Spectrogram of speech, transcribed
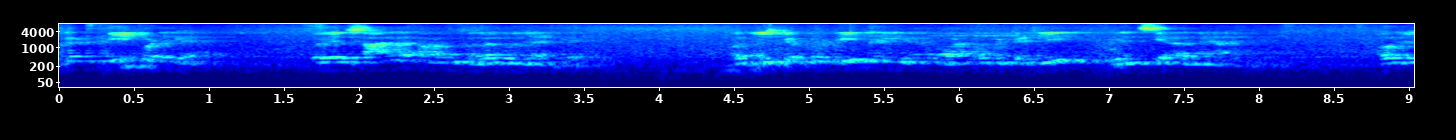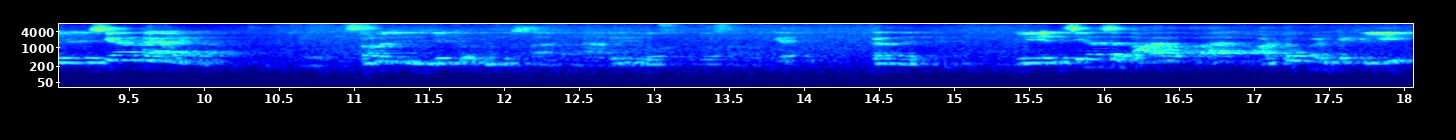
اگر ڈی پڑ گیا تو یہ سارے فارم غلط ہو جائیں گے۔ اور جس کے اوپر نہیں ہے وہ آٹومیٹکلی این سی آر میں آئے گا اور جو این سی آر میں آئے گا، سمجھ لیجیے تو ہندوستان کا ناگرک وہ سمجھ کے کر دیتے ہیں۔ جو این سی آر سے باہر ہوتا ہے آٹومیٹکلی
